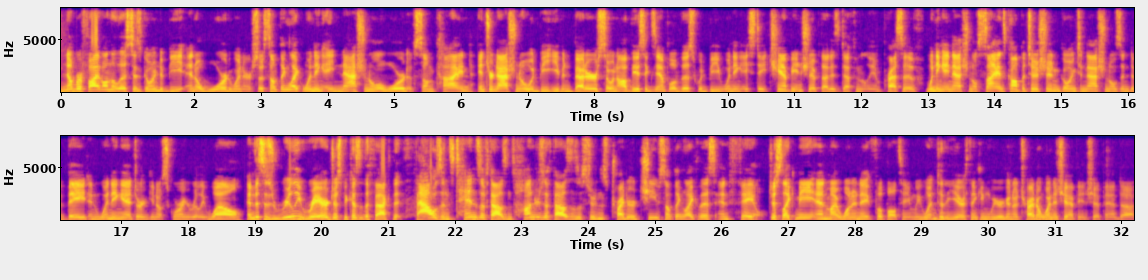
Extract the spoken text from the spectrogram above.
Number five on the list is going to be an award winner. So something like winning a national award of some kind. International would be even better. So an obvious example of this would be winning a state championship. That is definitely impressive. Winning a national science competition competition, going to nationals in debate and winning it or, you know, scoring really well. And this is really rare just because of the fact that thousands, tens of thousands, hundreds of thousands of students try to achieve something like this and fail. Just like me and my 1 in 8 football team. We went into the year thinking we were going to try to win a championship and, uh,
